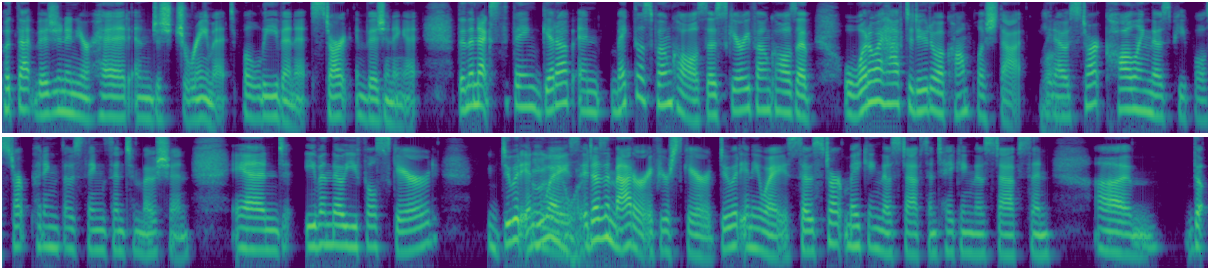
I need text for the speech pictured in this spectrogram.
Put that vision in your head and just dream it. Believe in it. Start envisioning it. Then the next thing, get up and make those phone calls, those scary phone calls of, well, what do I have to do to accomplish that? You know, start calling those people, start putting those things into motion. And even though you feel scared, do it anyways. anyway. It doesn't matter if you're scared, do it anyways. So start making those steps and taking those steps. And um, the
